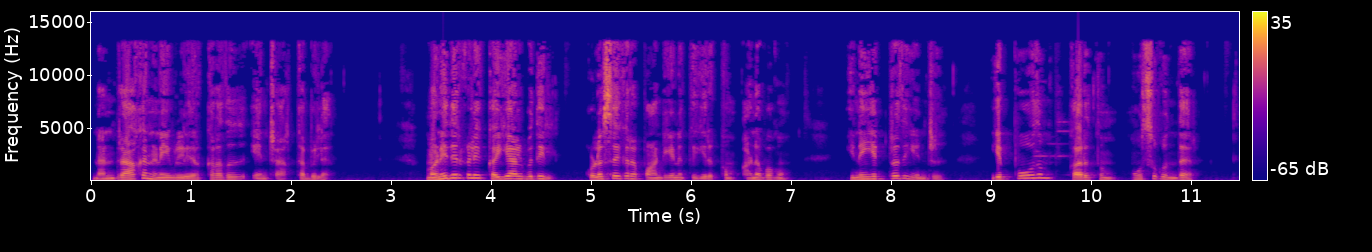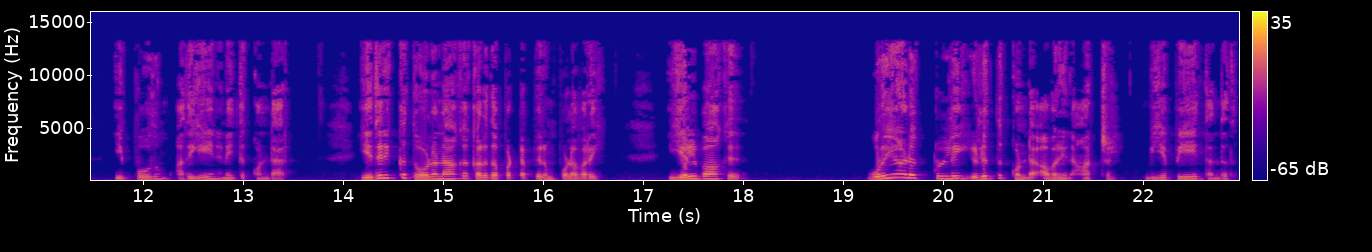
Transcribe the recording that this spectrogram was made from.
நன்றாக நினைவில் இருக்கிறது என்றார் கபிலர். மனிதர்களை கையாள்வதில் குலசேகர பாண்டியனுக்கு இருக்கும் அனுபவம் இணையற்றது என்று எப்போதும் கருத்தும் முசுகுந்தர் இப்போதும் அதையே நினைத்துக் கொண்டார். எதிரிக்கு தோழனாக கருதப்பட்ட பெரும் புலவரை இயல்பாக உரையாடக்குள்ளே இழுத்துக்கொண்ட அவரின் ஆற்றல் வியப்பையே தந்தது.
